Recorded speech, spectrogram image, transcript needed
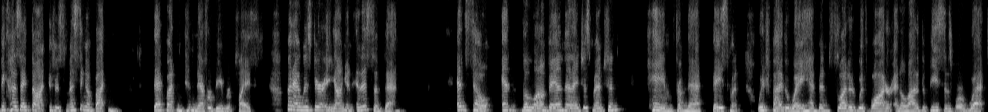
because I thought if it's missing a button, that button can never be replaced. But I was very young and innocent then. And so, and the Lanvin that I just mentioned came from that basement, which, by the way, had been flooded with water and a lot of the pieces were wet.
